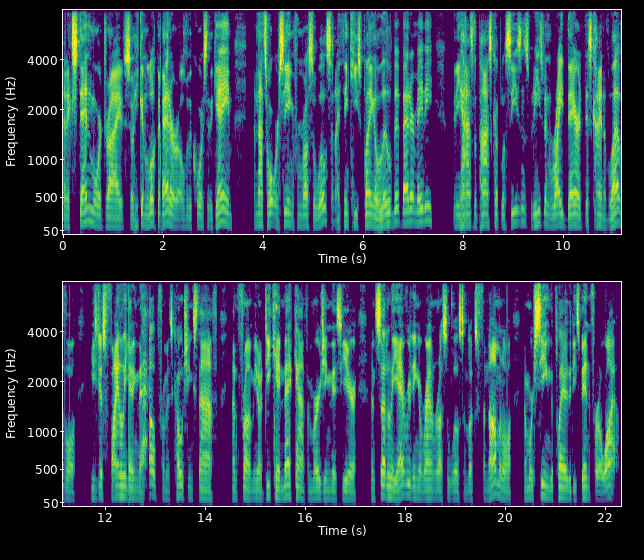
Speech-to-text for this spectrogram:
and extend more drives so he can look better over the course of the game. And that's what we're seeing from Russell Wilson. I think he's playing a little bit better, maybe, than he has the past couple of seasons, but he's been right there at this kind of level. He's just finally getting the help from his coaching staff and from, you know, DK Metcalf emerging this year. And suddenly everything around Russell Wilson looks phenomenal. And we're seeing the player that he's been for a while.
